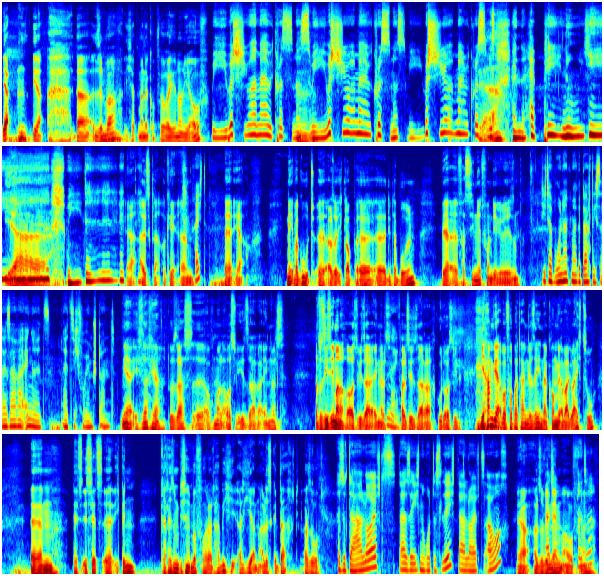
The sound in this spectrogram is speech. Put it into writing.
Ja, ja, da sind wir. Ich habe meine Kopfhörer hier noch nicht auf. We wish you a Merry Christmas, Äh. we wish you a Merry Christmas, we wish you a Merry Christmas Ja. and a Happy New Year. Ja. Ja, alles klar. Okay. Ähm, Reicht? äh, ja. Nee, war gut. Äh, also ich glaube, äh, äh, Dieter Bohlen wäre äh, fasziniert von dir gewesen. Dieter Bohlen hat mal gedacht, ich sei Sarah Engels, als ich vor ihm stand. Ja, ich sag ja, du sahst auch mal aus wie Sarah Engels. Also siehst immer noch aus wie Sarah Engels, Nein. falls sie Sarah gut aussieht. Die haben wir aber vor ein paar Tagen gesehen, da kommen wir aber gleich zu. Ähm, das ist jetzt, äh, ich bin gerade so ein bisschen überfordert. Habe ich hier an alles gedacht? Also, Also da läuft's, da sehe ich ein rotes Licht, da läuft's auch. ja, also wir Warte, nehmen auf. warte. Ne?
